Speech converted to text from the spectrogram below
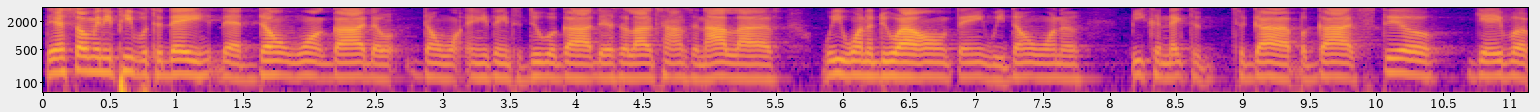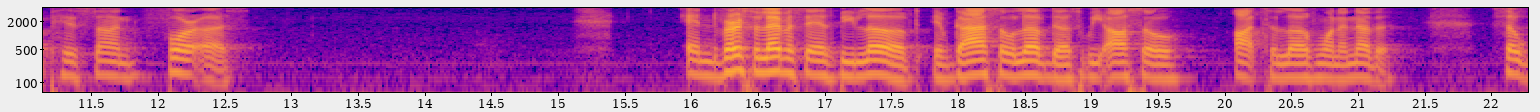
There's so many people today that don't want God, don't don't want anything to do with God. There's a lot of times in our lives we want to do our own thing. We don't want to be connected to God, but God still gave up his son for us. And verse 11 says, Beloved, if God so loved us, we also ought to love one another. So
